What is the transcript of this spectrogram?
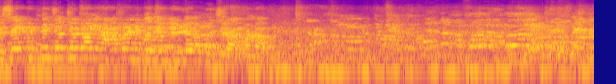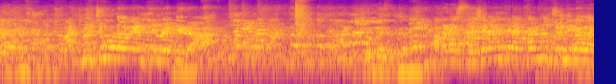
కొద్దిసేపు నుంచి వచ్చేటోళ్ళని ఆపండి కొద్దిగా మీడియా వాళ్ళు వచ్చి రాకుండా అటు నుంచి కూడా ఒక ఎంట్రీ పెట్టిరా? అక్కడ స్పెషల్ ఎంట్రీ ఎక్కడి నుంచి ఉంది కదా?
